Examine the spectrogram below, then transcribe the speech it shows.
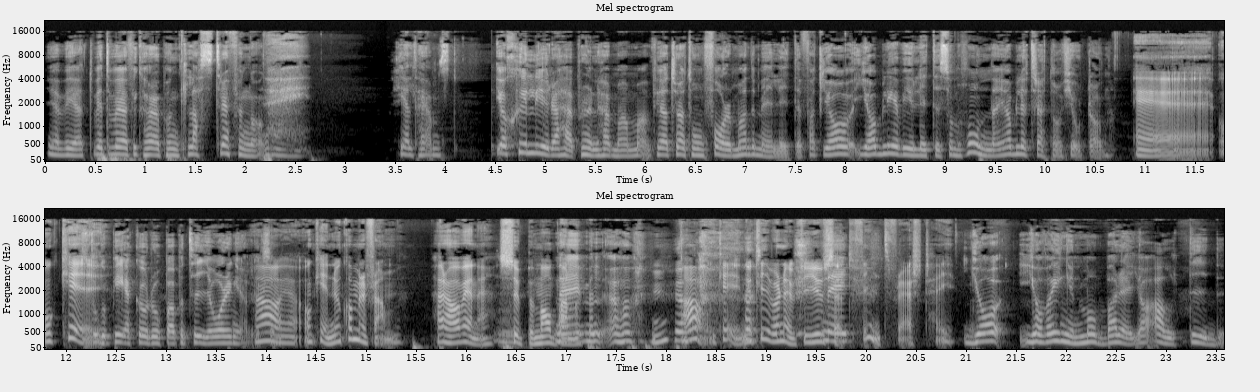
Jag vet. Vet du vad jag fick höra på en klassträff en gång? Nej. Helt hemskt. Jag skyller ju det här på den här mamman, för jag tror att hon formade mig lite. För att jag, jag blev ju lite som hon när jag blev 13-14. Eh, Okej. Stod och pekade och ropade på tioåringar. Liksom. Ja, ja. Okej, nu kommer det fram. Här har vi henne, supermobban. Nej, men... ja. Mm. Ja, Okej, nu kliver hon ut i ljuset. Nej. Fint, fräscht. Hej. Jag, jag var ingen mobbare. Jag har alltid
